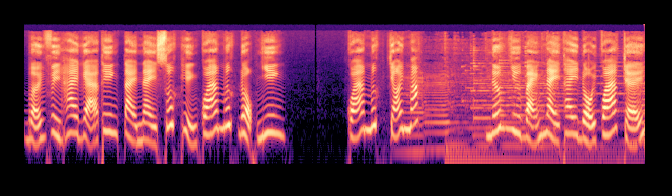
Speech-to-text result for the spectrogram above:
Bởi vì hai gã thiên tài này xuất hiện quá mức đột nhiên, quá mức chói mắt. Nếu như bản này thay đổi quá trễ,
